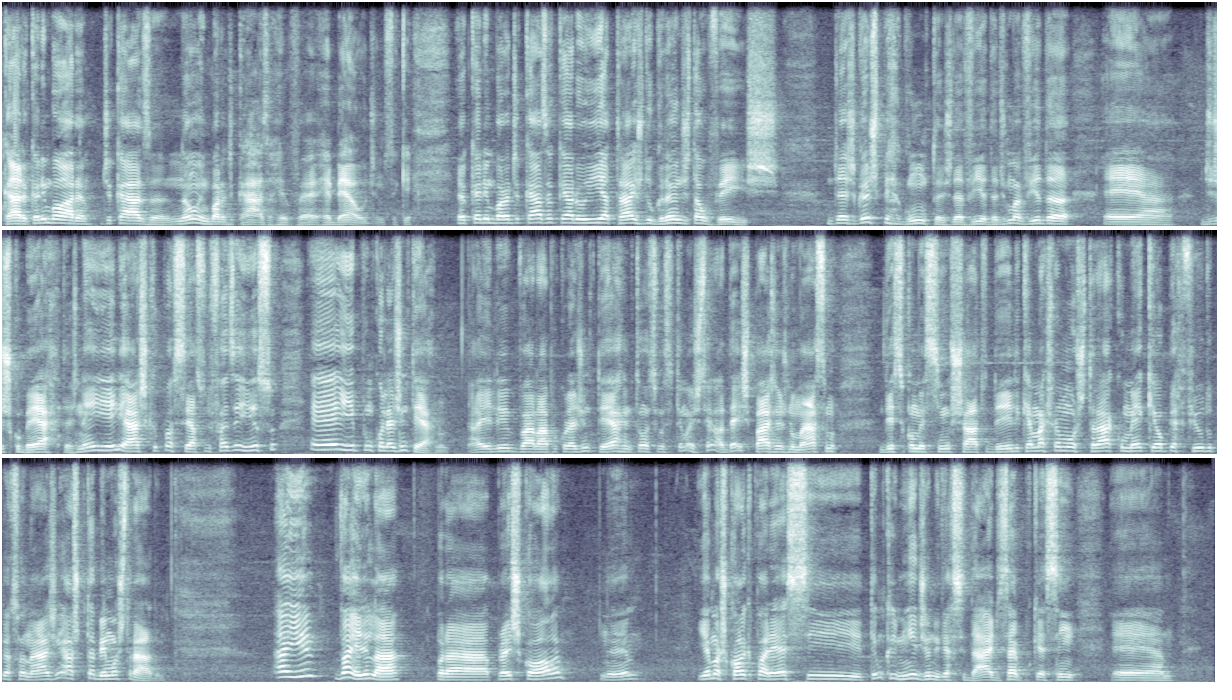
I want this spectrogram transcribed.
cara, eu quero ir embora de casa, não embora de casa, rebelde, não sei o quê. Eu quero ir embora de casa, eu quero ir atrás do grande talvez, das grandes perguntas da vida, de uma vida é, de descobertas, né? E ele acha que o processo de fazer isso é ir para um colégio interno. Aí ele vai lá para o colégio interno, então se você tem umas, sei lá, 10 páginas no máximo desse comecinho chato dele, que é mais para mostrar como é que é o perfil do personagem, acho que está bem mostrado. Aí vai ele lá para a escola, né? E é uma escola que parece... tem um climinha de universidade, sabe? Porque assim, é,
